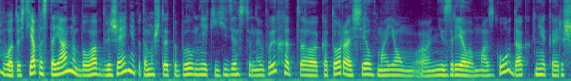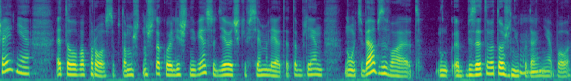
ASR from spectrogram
Вот, то есть я постоянно была в движении, потому что это был некий единственный выход, э, который осел в моем э, незрелом мозгу, да, как некое решение этого вопроса. Потому что, ну что такое лишний вес у девочки в 7 лет? Это, блин, ну тебя обзывают, без этого тоже никуда mm-hmm. не было.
